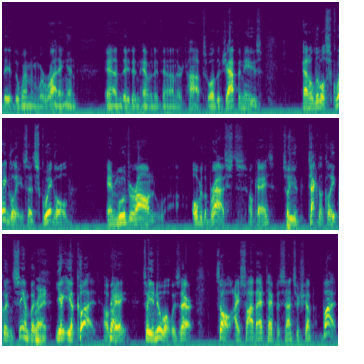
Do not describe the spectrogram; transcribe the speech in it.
the the women were running, and and they didn't have anything on their tops. Well, the Japanese had a little squigglies that squiggled and moved around over the breasts. Okay, so you technically couldn't see them, but Right. you you could. Okay, Right. so you knew what was there. So I saw that type of censorship, but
